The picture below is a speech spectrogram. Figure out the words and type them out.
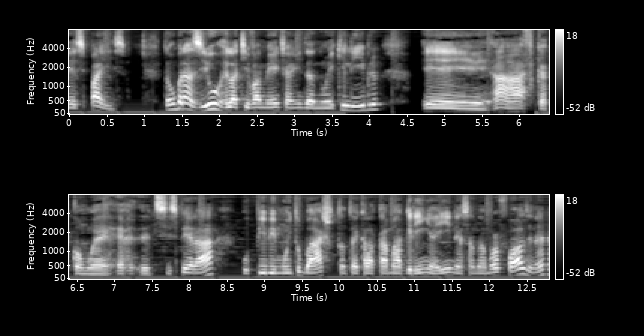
nesse país. Então o Brasil, relativamente ainda no equilíbrio, a África, como é, é, de se esperar, o PIB muito baixo, tanto é que ela está magrinha aí nessa anamorfose, né?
